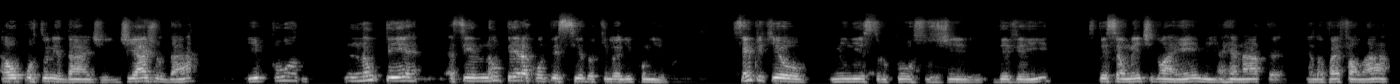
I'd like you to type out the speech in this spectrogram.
a oportunidade de ajudar e por não ter, assim, não ter acontecido aquilo ali comigo. Sempre que eu ministro cursos de DVI, especialmente no AM, a Renata, ela vai falar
